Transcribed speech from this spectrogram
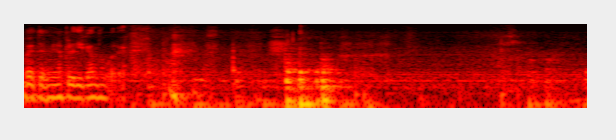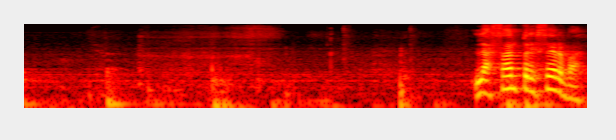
Voy a terminar predicando por acá. La sal preserva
